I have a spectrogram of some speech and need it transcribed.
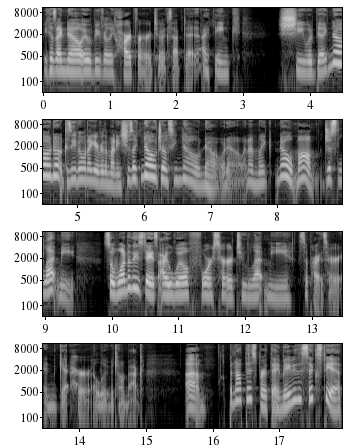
because I know it would be really hard for her to accept it. I think she would be like, no, no. Because even when I gave her the money, she's like, no, Josie, no, no, no. And I'm like, no, mom, just let me. So one of these days, I will force her to let me surprise her and get her a Louis Vuitton bag. Um, but not this birthday. Maybe the 60th.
